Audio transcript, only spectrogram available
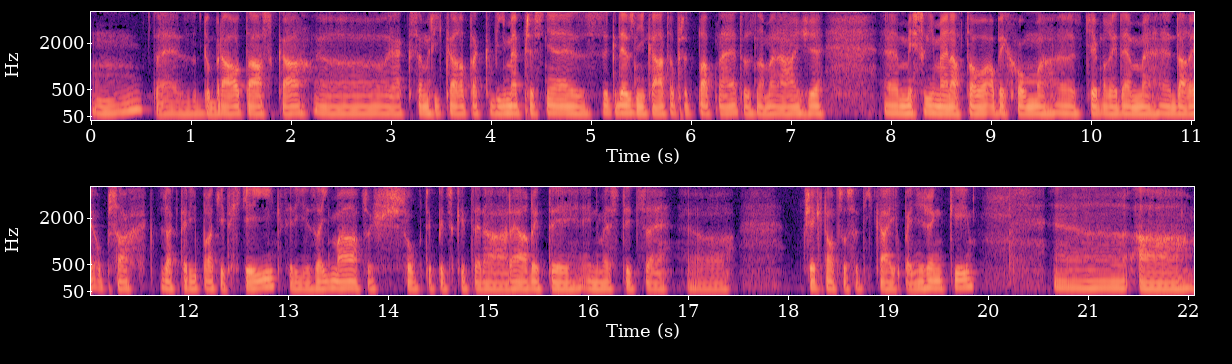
Hmm, to je dobrá otázka. Eh, jak jsem říkal, tak víme přesně, kde vzniká to předplatné. To znamená, že eh, myslíme na to, abychom eh, těm lidem dali obsah, za který platit chtějí, který je zajímá, což jsou typicky teda reality, investice, všechno, co se týká jejich peněženky. A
